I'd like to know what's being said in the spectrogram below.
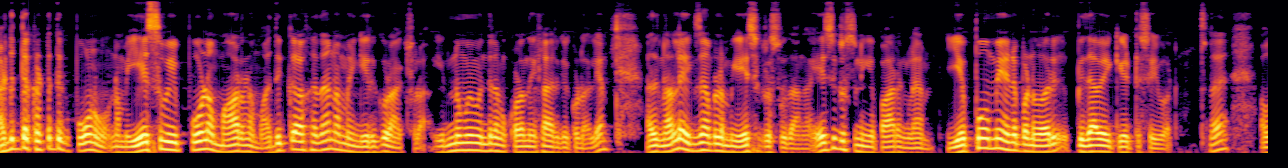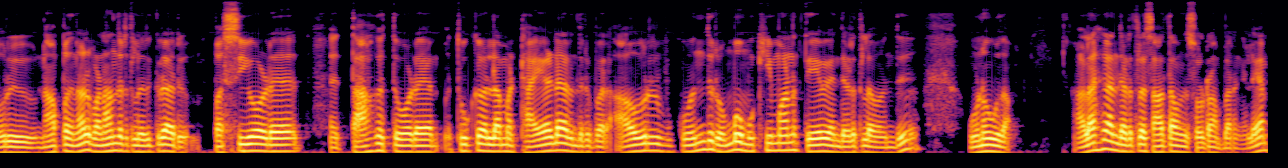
அடுத்த கட்டத்துக்கு போகணும் நம்ம இயேசுவை போல மாறணும். அதுக்காக தான் நம்ம இங்கே இருக்கிறோம் ஆக்சுவலாக இன்னுமே வந்து நம்ம குழந்தைகளா இருக்கக்கூடாது இல்லையா? அதுக்கு நல்ல எக்ஸாம்பிள் நம்ம இயேசு கிறிஸ்து தாங்க. இயேசு கிறிஸ்து நீங்கள் பாருங்களேன். எப்போவுமே என்ன பண்ணுவார் பிதாவை கேட்டு செய்வார். காலத்தில் அவர் நாற்பது நாள் வனாந்திரத்தில் இருக்கிறாரு. பசியோட, தாகத்தோட, தூக்கம் இல்லாமல் டயர்டாக இருந்திருப்பார் அவருக்கு வந்து ரொம்ப முக்கியமான தேவை அந்த இடத்துல வந்து உணவு தான். அழகாக அந்த இடத்துல சாத்தா வந்து சொல்கிறான் பாருங்களேன்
